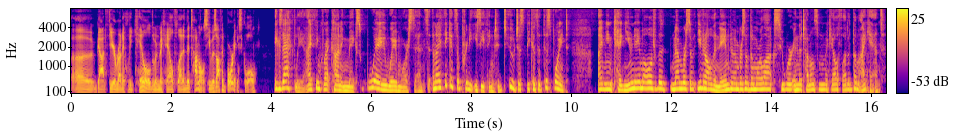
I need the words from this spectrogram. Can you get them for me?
uh, got theoretically killed when Mikhail flooded the tunnels. He was off at boarding school. Exactly. I think retconning makes way, way more sense. And I think it's a pretty easy thing to do just because at this point, I mean, can you name all of the members of, even all the named members of the Morlocks who were in the tunnels when Mikhail flooded them? I can't.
